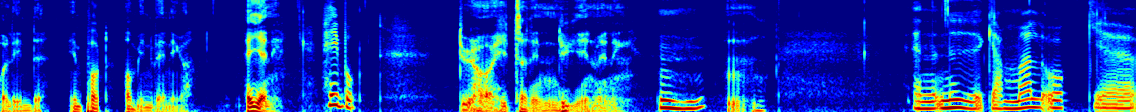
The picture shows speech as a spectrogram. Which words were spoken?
och Linde, en podd om invändningar. Hej Jenny. Hej Bo. Du har hittat en ny invändning. Mm. Mm. En ny gammal och eh,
